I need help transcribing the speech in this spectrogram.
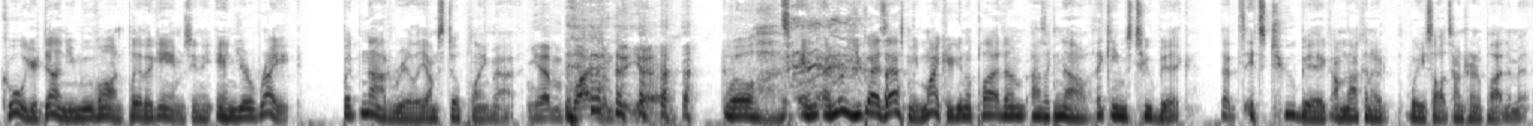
cool, you're done. You move on, play other games. And, and you're right, but not really. I'm still playing that. You haven't platinumed it yet. Well, and I remember you guys asked me, Mike, are you going to platinum? I was like, no, that game's too big. That's It's too big. I'm not going to waste all the time trying to platinum it.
